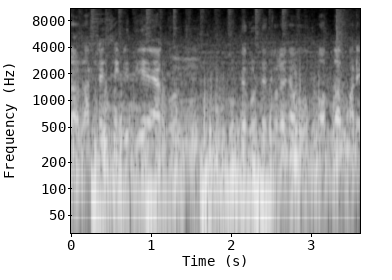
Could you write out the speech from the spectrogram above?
আমরা রাজশাহী সিটি দিয়ে এখন ঘুরতে ঘুরতে চলে যাব পদ্মার পাড়ে।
